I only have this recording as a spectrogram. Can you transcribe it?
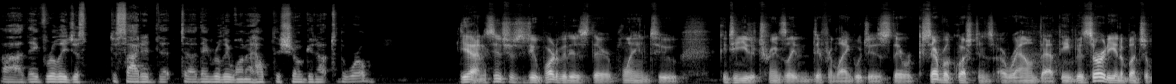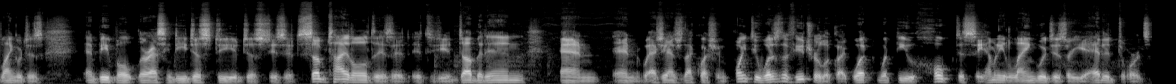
Uh, they've really just decided that uh, they really want to help the show get out to the world. Yeah, and it's interesting too. Part of it is their plan to continue to translate into different languages. There were several questions around that theme, but it's already in a bunch of languages, and people are asking, "Do you just do you just is it subtitled? Is it, it do you dub it in?" And and as you answer that question, point to what does the future look like? What what do you hope to see? How many languages are you headed towards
